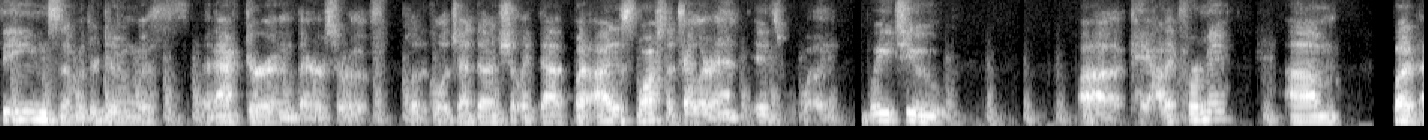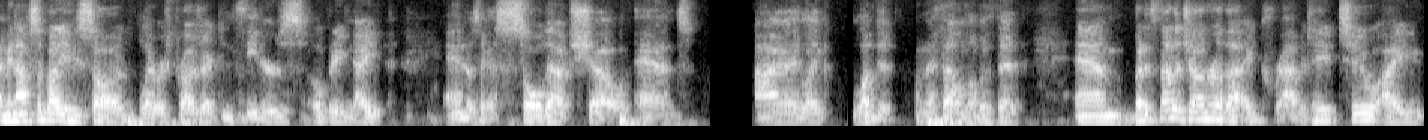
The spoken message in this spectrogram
themes and what they're doing with an actor and their sort of political agenda and shit like that. But I just watched the trailer and it's way, way too uh, chaotic for me. Um, but I mean, I'm somebody who saw Blair Witch Project in theaters opening night, and it was like a sold out show, and I like loved it and I fell in love with it. And but it's not a genre that I gravitate to. I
